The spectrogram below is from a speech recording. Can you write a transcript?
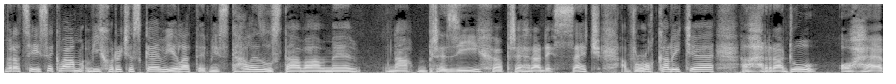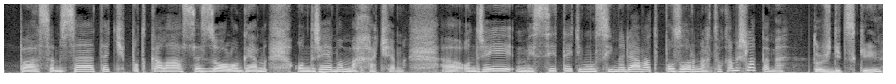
Vracejí se k vám východočeské výlety. My stále zůstáváme na březích přehrady Seč a v lokalitě hradu Oheb jsem se teď potkala se zoologem Ondřejem Machačem. Ondřej, my si teď musíme dávat pozor na to, kam šlapeme. To vždycky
